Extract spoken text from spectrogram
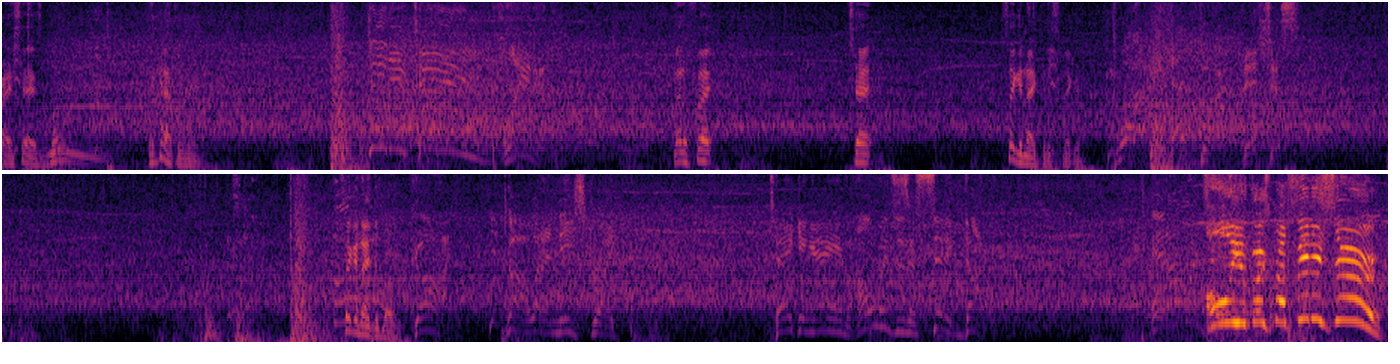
Trash ass boy. Now get out the ring. Matter of fact, chat. Say goodnight to this nigga. Vicious. Say goodnight to bro. Oh, God. Oh, what a knee strike. Taking aim. Owens is a sitting duck. Oh, you reversed my finisher!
